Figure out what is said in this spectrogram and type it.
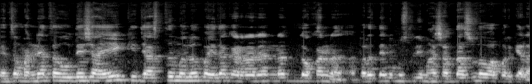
त्यांचा म्हणण्याचा उद्देश आहे की जास्त मुलं पैदा करणाऱ्यांना लोकांना परत त्यांनी मुस्लिम हा शब्दात सुद्धा वापर केला.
